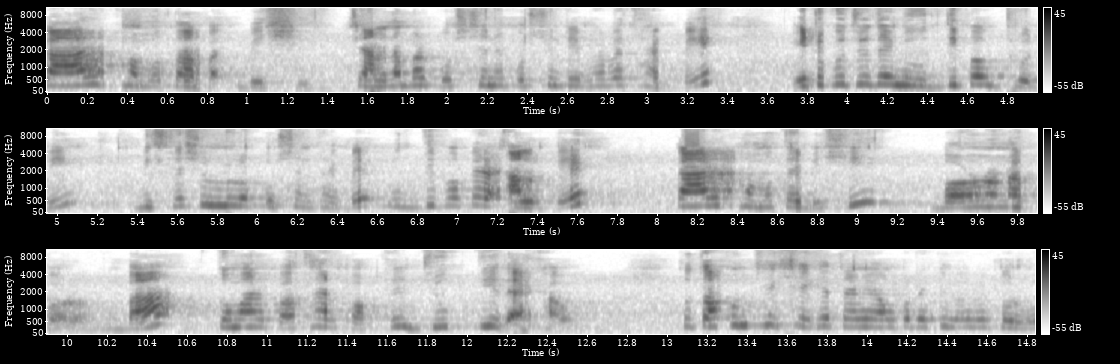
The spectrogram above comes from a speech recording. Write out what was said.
কার ক্ষমতা বেশি? চার নাম্বার কোশ্চেনের কোশ্চেনটি এভাবে থাকবে। এটুকু যদি আমি উদ্দীপক ধরি, বিশ্লেষণমূলক কোশ্চেন থাকবে, উদ্দীপকের আলোকে কার ক্ষমতা বেশি? বর্ণনা করো বা তোমার কথার পক্ষে যুক্তি দেখাও। তো তখন ঠিক সেক্ষেত্রে আমি অঙ্কটা কীভাবে করব?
